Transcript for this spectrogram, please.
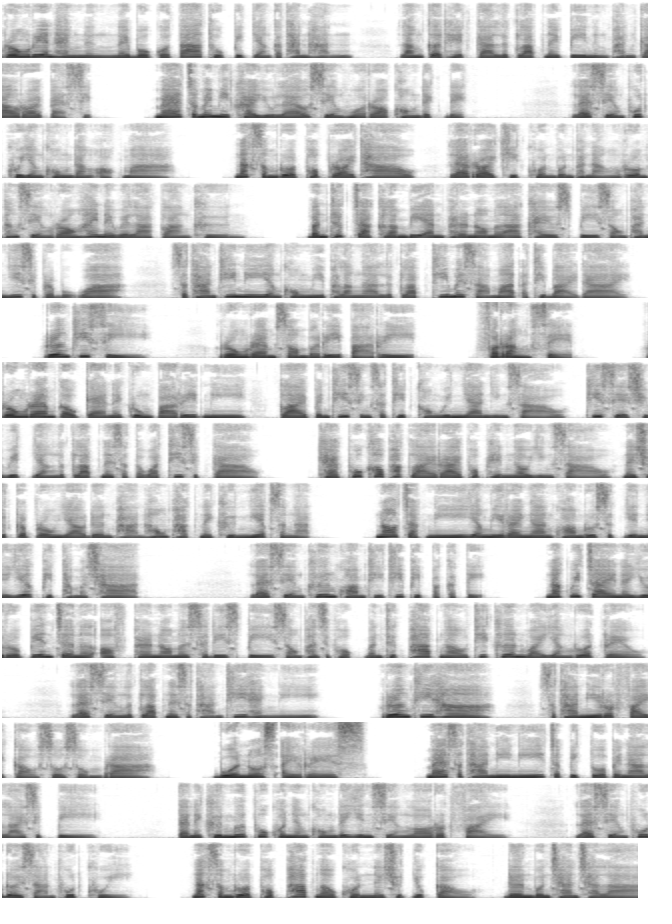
โรงเรียนแห่งหนึ่งในโบโกตาถูกปิดอย่างกระทันหัน หลังเกิดเหตุการณ์ลึกลับในปี 1980 แม้จะไม่มีใครอยู่แล้วเสียงหัวเราะของเด็กๆ และเสียงพูดคุยยังคงดังออกมา นักสำรวจพบรอยเท้า และรอยขีดข่วนบนผนังรวมทั้งเสียงร้องให้ในเวลากลางคืน บันทึกจาก Columbian Paranormal Archives ปี 2020 ระบุว่า สถานที่นี้ยังคงมีพลังงานลึกลับที่ไม่สามารถอธิบายได้ เรื่องที่ 4 โรงแรมซอมเบอรี่ปารีสฝรั่งเศส โรงแรมเก่าแก่ในกรุงปารีสนี้ กลายเป็นที่สิงสถิตของวิญญาณหญิงสาวที่เสียชีวิตอย่างลึกลับในศตวรรษที่ 19 แขกผู้เข้าพักหลายรายพบเห็นเงาหญิงสาว ในชุดกระโปรงยาวเดินผ่านห้องพักในคืนเงียบสงัด นอกจากนี้ยังมีรายงานความรู้สึกเย็นเยือกผิดธรรมชาติ และเสียงคลื่นความถี่ที่ผิดปกติ นักวิจัยใน European Journal of Paranormal Studies ปี 2016 บันทึกภาพเงาที่เคลื่อนไหวอย่างรวดเร็ว และเสียงลึกลับในสถานที่แห่งนี้ เรื่องที่ 5 สถานีรถไฟเก่าโซโซมบราบัวโนสไอเรสแม้สถานีนี้จะปิดตัวไปนานหลายสิบปี แต่ในคืนมืดผู้คนยังคงได้ยินเสียงล้อรถไฟ และเสียงผู้โดยสารพูดคุย นักสำรวจพบภาพเงาคนในชุดยุคเก่า เดินบนชานชาลา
